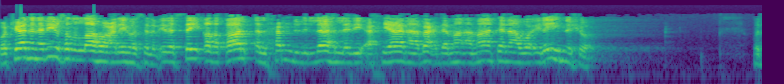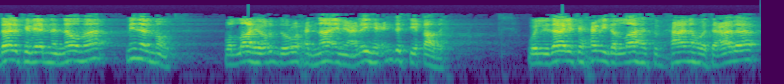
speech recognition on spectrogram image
وكان النبي صلى الله عليه وسلم إذا استيقظ قال الحمد لله الذي أحيانا بعدما أماتنا وإليه النشور. وذلك لأن النوم من الموت. والله يرد روح النائم عليه عند استيقاظه. ولذلك حمد الله سبحانه وتعالى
